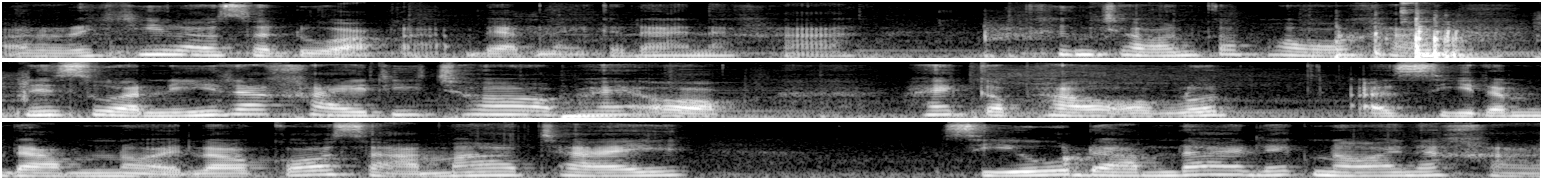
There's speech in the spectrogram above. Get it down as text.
อะไรที่เราสะดวกอะแบบไหนก็ได้นะคะ ครึ่งช้อนก็พอค่ะ ในส่วนนี้ถ้าใครที่ชอบให้ออกให้กะเพราออกรสสีดำๆหน่อย เราก็สามารถใช้ซีอิ๊วดำได้เล็กน้อยนะคะ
